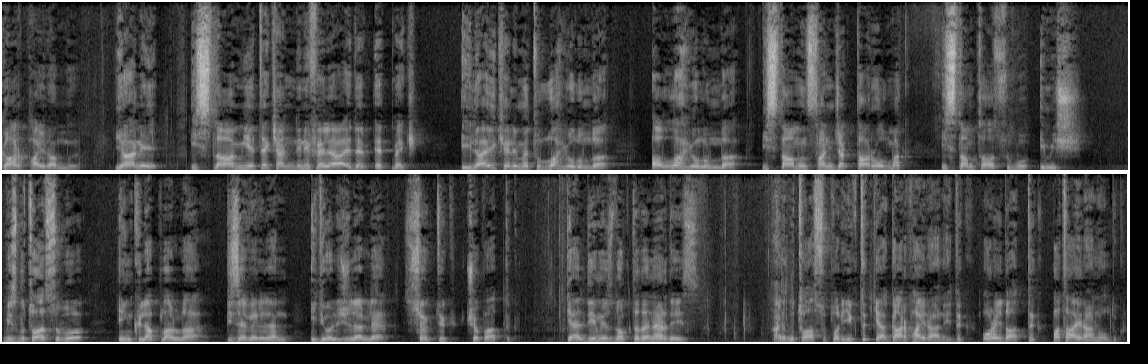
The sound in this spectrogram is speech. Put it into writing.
garp hayranlığı. Yani İslamiyete kendini feda edep etmek, ilahi kelimetullah yolunda, Allah yolunda İslam'ın sancaktarı olmak İslam taassubu imiş. Biz bu taassubu inkılaplarla, bize verilen ideolojilerle söktük, çöpe attık. Geldiğimiz noktada neredeyiz? Hani bu taassupları yıktık ya, garp hayranıydık. Orayı da attık, batı hayranı olduk.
